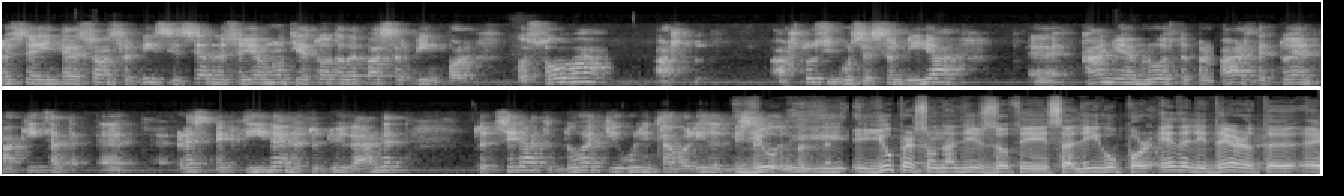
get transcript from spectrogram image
nëse i intereson Serbisë, se nëse jo mund të jetohet edhe pa Serbinë por Kosova ashtu ashtu sikurse Serbia kanë një emërues të përbashkët dhe këto janë pakicat respektive në të dy vendet të cilat duhet t'i ulin në tavolinë dhe të bisedojnë për këtë. Ju personalisht zoti Salihu, por edhe liderët e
